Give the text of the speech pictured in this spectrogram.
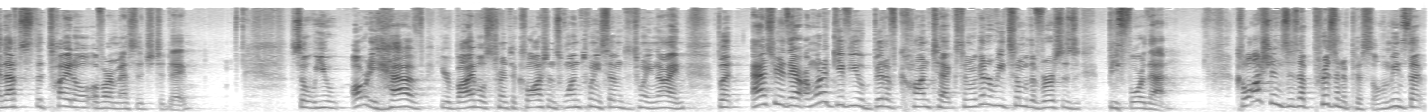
And that's the title of our message today. So you already have your Bibles turned to Colossians 1 27 to 29. But as you're there, I want to give you a bit of context, and we're going to read some of the verses before that. Colossians is a prison epistle. It means that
